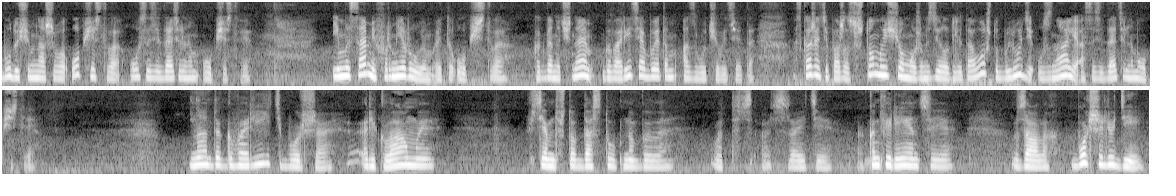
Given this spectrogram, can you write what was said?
будущем нашего общества, о созидательном обществе. И мы сами формируем это общество, когда начинаем говорить об этом, озвучивать это. Скажите, пожалуйста, что мы еще можем сделать для того, чтобы люди узнали о созидательном обществе? Надо говорить больше рекламы, всем, чтобы доступно было. Вот с, с эти конференции в залах. Больше людей –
